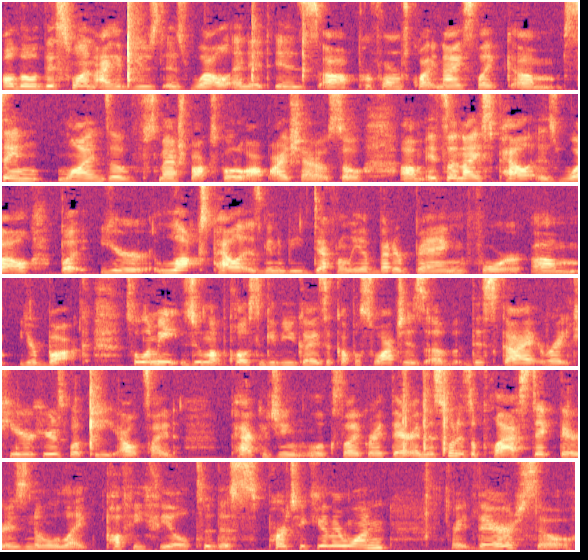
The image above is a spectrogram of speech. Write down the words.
Although this one I have used as well and it is uh, performs quite nice like um, same lines of Smashbox Photo Op eyeshadows. So um, it's a nice palette as well but your Luxe palette is going to be definitely a better bang for um, your buck. So let me zoom up close and give you guys a couple swatches of this guy right here. Here's what the outside packaging looks like right there. And this one is a plastic. There is no like puffy feel to this particular one right there. So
